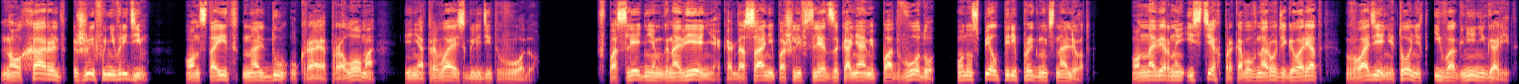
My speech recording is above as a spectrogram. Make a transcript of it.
Но Харальд жив и невредим. Он стоит на льду у края пролома и, не отрываясь, глядит в воду. В последнее мгновение, когда сани пошли вслед за конями под воду, он успел перепрыгнуть на лед. Он, наверное, из тех, про кого в народе говорят «в воде не тонет и в огне не горит».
